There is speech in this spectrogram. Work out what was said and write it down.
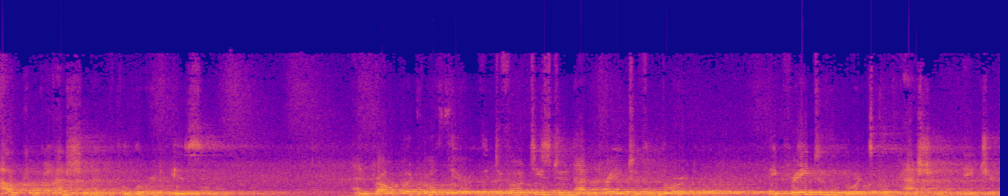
how compassionate the Lord is. And Prabhupada wrote there, the devotees do not pray to the Lord, they pray to the Lord's compassionate nature.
